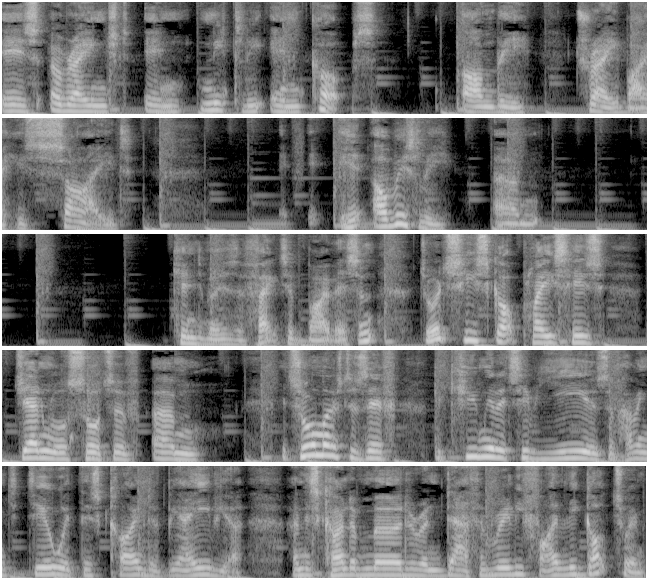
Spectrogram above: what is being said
is arranged in neatly in cups on the tray by his side. It, it, obviously, um, Kinderman is affected by this, and George C. Scott plays his general sort of um, it's almost as if the cumulative years of having to deal with this kind of behaviour and this kind of murder and death have really finally got to him,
